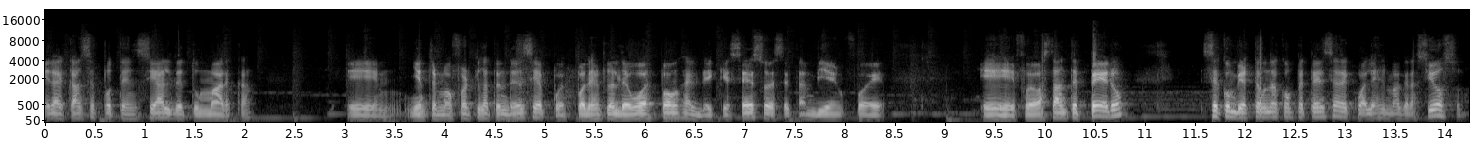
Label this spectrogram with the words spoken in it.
el alcance potencial de tu marca. Eh, y entre más fuerte la tendencia, pues por ejemplo el de Bob Esponja, el de qué es eso, ese también fue, eh, fue bastante, pero se convierte en una competencia de cuál es el más gracioso.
